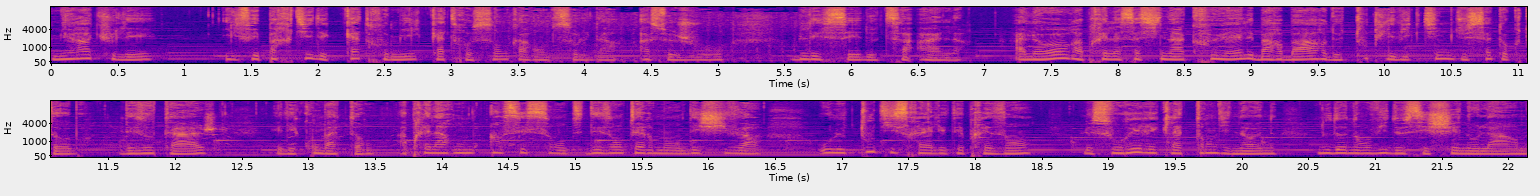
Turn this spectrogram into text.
Miraculé, il fait partie des 4440 soldats à ce jour blessés de Tsahal. Alors, après l'assassinat cruel et barbare de toutes les victimes du 7 octobre, des otages, et des combattants, après la ronde incessante des enterrements, des shivas, où le tout Israël était présent, le sourire éclatant d'Inon nous donne envie de sécher nos larmes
